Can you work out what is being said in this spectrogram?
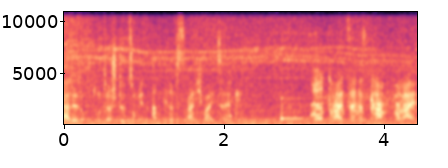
Imperiale Luftunterstützung in Angriffsreichweite. Rot 13 ist kampfbereit.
